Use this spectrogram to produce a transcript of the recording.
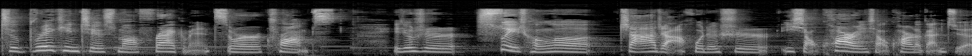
to break into small fragments or crumbs，也就是碎成了渣渣或者是一小块儿一小块儿的感觉。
